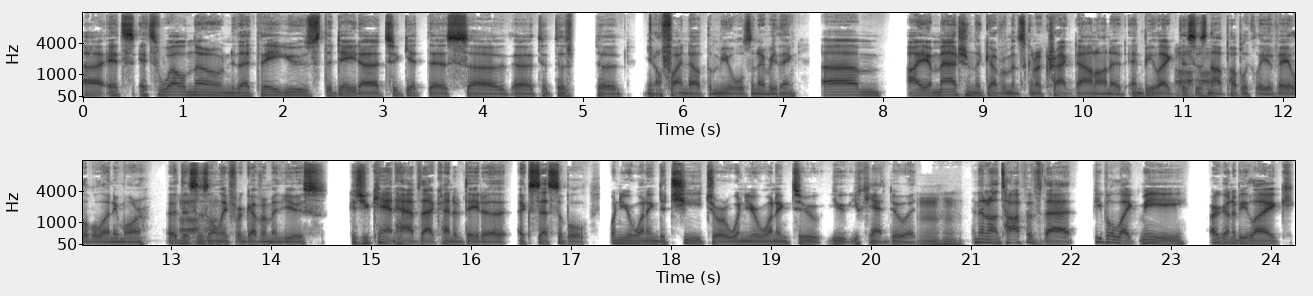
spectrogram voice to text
uh, it's it's well known that they use the data to get this uh, uh, to, to to you know find out the mules and everything. Um, I imagine the government's going to crack down on it and be like, "This is Uh-huh. not publicly available anymore. Uh, this is Uh-huh. only for government use." Because you can't have that kind of data accessible when you're wanting to cheat or when you're wanting to you you can't do it. Mm-hmm. And then on top of that, people like me are going to be like,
